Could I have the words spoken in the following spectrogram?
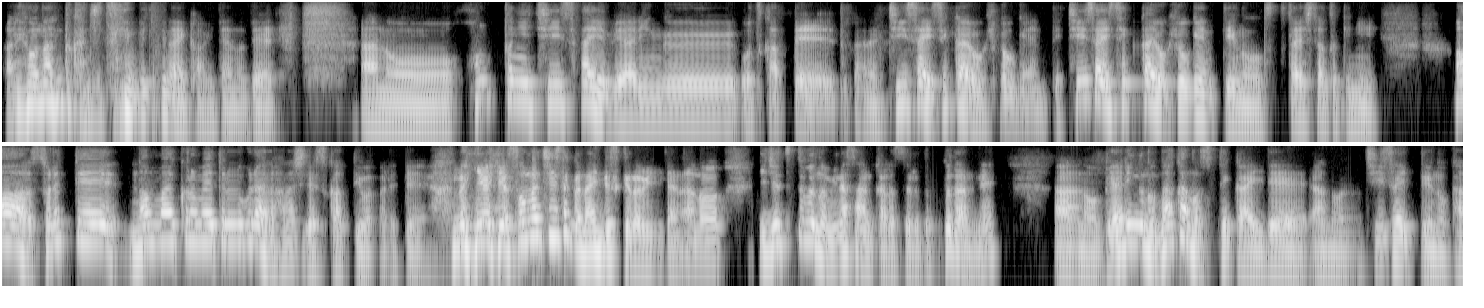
あれをなんとか実現できないかみたいので、あの、本当に小さいベアリングを使ってとかね、小さい世界を表現って、小さい世界を表現っていうのをお伝えしたときに、ああ、それって何マイクロメートルぐらいの話ですか？って言われて、いやいや、そんな小さくないんですけど、みたいな。あの、技術部の皆さんからすると、普段ね、あの、ベアリングの中の世界で、あの、小さいっていうのを考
